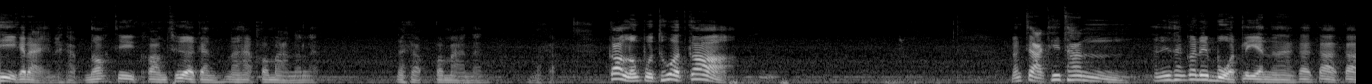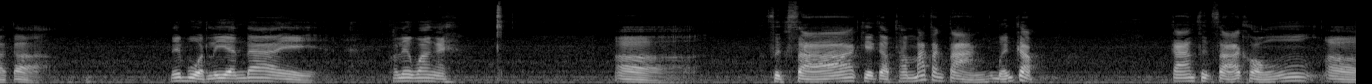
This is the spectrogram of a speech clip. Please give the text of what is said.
ที่ก็ได้นะครับเนาะที่ความเชื่อกันนะฮะประมาณนั้นแหละนะครับ ประมาณนั้นนะครับ ก็หลวงปู่ทวดก็ หลังจากที่ท่าน อันนี้ท่านก็ได้บวชเรียนนะก็ก็ก็ก็ได้บวชเรียนได้เขาเรียกว่าไง เอ่อ ศึกษาเกี่ยวกับธรรมะต่างๆ เหมือนกับการศึกษาของออ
